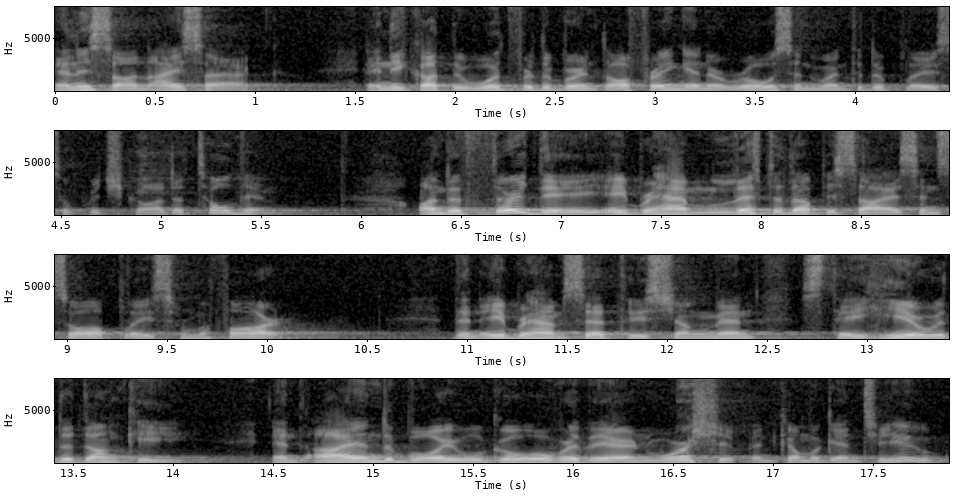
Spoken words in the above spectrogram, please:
and his son Isaac. And he cut the wood for the burnt offering, and arose and went to the place of which God had told him. On the third day, Abraham lifted up his eyes and saw a place from afar. Then Abraham said to his young men, Stay here with the donkey, and I and the boy will go over there and worship and come again to you.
